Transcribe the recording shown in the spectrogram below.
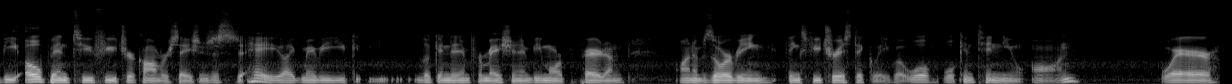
be open to future conversations. Just hey like maybe you could look into information and be more prepared on on absorbing things futuristically. But we'll we'll continue on where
